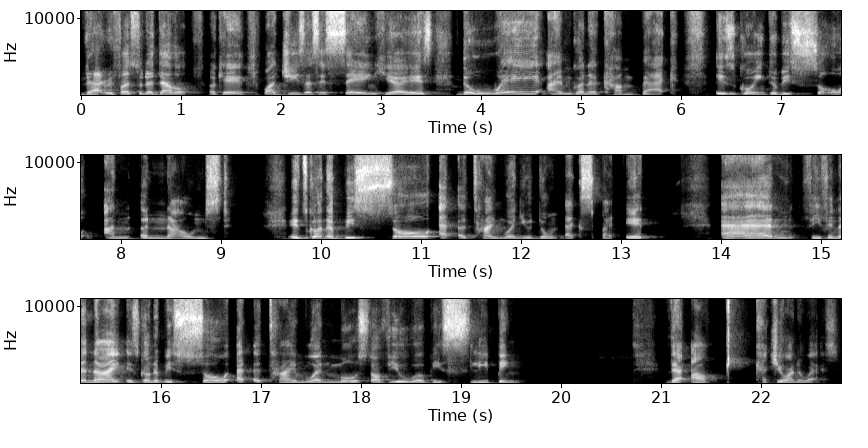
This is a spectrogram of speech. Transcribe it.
that refers to the devil. Okay, what Jesus is saying here is the way I'm going to come back is going to be so unannounced it's going to be so at a time when you don't expect it. And Thief in the Night is going to be so at a time when most of you will be sleeping that I'll catch you unawares.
